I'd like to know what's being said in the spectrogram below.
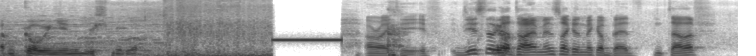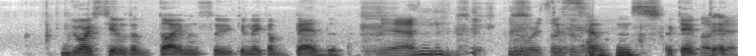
I'm going in. Wish me luck. Alrighty, if do you still Yeah. got diamonds so I can make a bed, Telef? Do I steal the diamonds so you can make a bed? Yeah. Where's that? Sentence. Okay. Okay.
